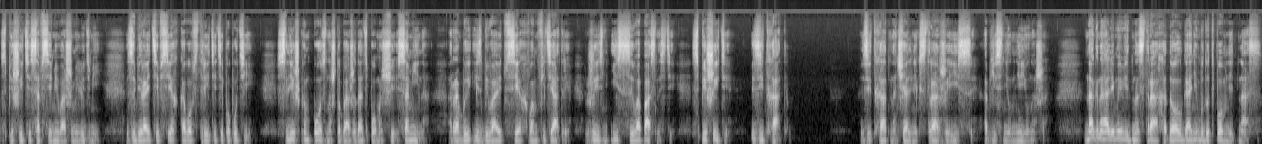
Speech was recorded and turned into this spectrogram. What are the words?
Спешите со всеми вашими людьми. Забирайте всех, кого встретите по пути. Слишком поздно, чтобы ожидать помощи Самина. Рабы избивают всех в амфитеатре. Жизнь Иссы в опасности. Спешите, Зитхат. Зитхат — начальник стражи Иссы, объяснил мне юноша. Нагнали мы, видно, страха, долго они будут помнить нас.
